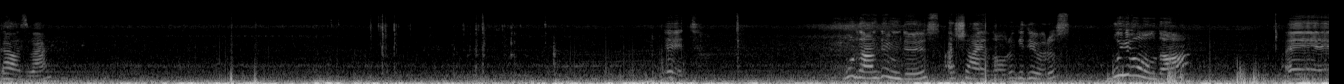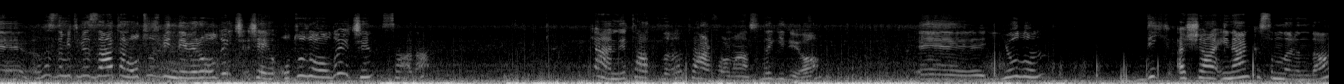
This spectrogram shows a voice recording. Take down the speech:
Gaz ver. Dümdüz aşağıya doğru gidiyoruz. Bu yolda eee hız limitimiz zaten 30 bin devir olduğu için şey 30 olduğu için sağdan kendi tatlı performansında gidiyor. Eee, yolun dik aşağı inen kısımlarında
